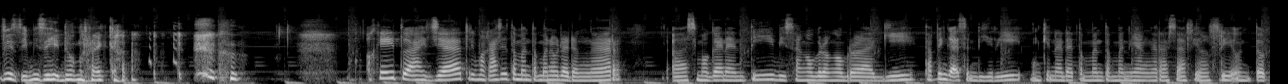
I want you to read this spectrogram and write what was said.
visi misi hidup mereka Oke itu aja. Terima kasih teman-teman udah dengar. Uh, semoga nanti bisa ngobrol-ngobrol lagi, tapi nggak sendiri. Mungkin ada teman-teman yang ngerasa feel free untuk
